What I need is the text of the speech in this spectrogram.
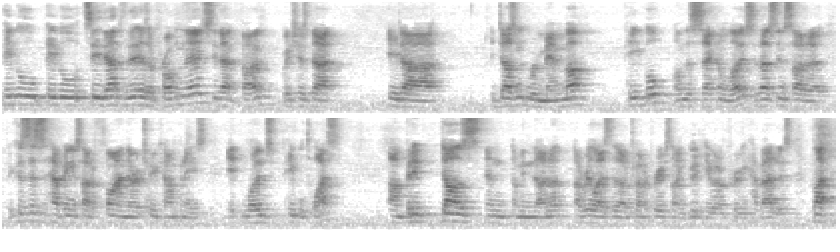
people, people, see that, there's a problem there, see that bug, which is that it, uh, it doesn't remember people on the second load. So that's inside a, because this is happening inside a find, there are two companies, it loads people twice. Um, but it does, and I mean, I, know, I realize that I'm trying to prove something good here, but I'm proving how bad it is. But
